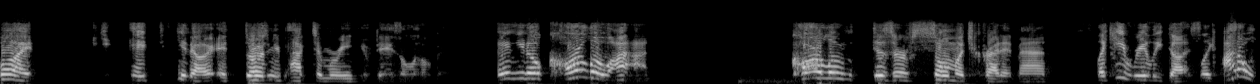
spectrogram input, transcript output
but it you know it throws me back to Mourinho days a little bit. And you know, Carlo, I Carlo deserves so much credit, man. Like he really does. Like I don't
